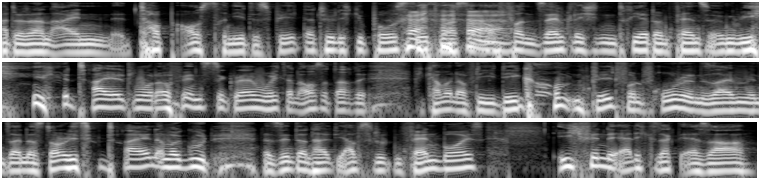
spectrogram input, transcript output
hat er dann ein top austrainiertes Bild natürlich gepostet, was dann auch von sämtlichen Triathlon-Fans irgendwie geteilt wurde auf Instagram, wo ich dann auch so dachte, wie kann man auf die Idee kommen, ein Bild von Frodo in, seinem, in seiner Story zu teilen, aber gut, das sind dann halt die absoluten Fanboys. Ich finde ehrlich gesagt, er sah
